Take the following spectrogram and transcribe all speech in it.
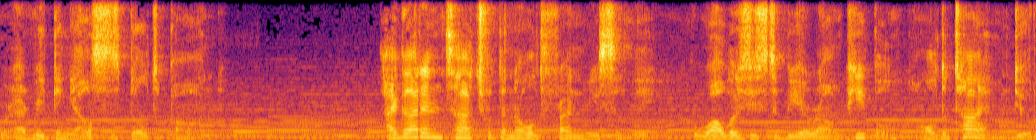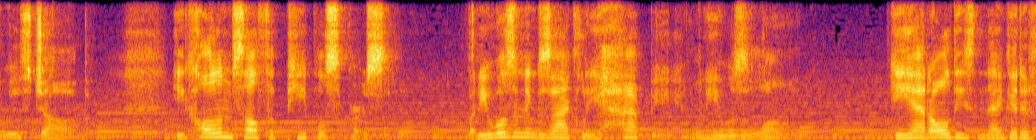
where everything else is built upon. I got in touch with an old friend recently who always used to be around people all the time due to his job. He called himself a people's person, but he wasn't exactly happy when he was alone. He had all these negative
